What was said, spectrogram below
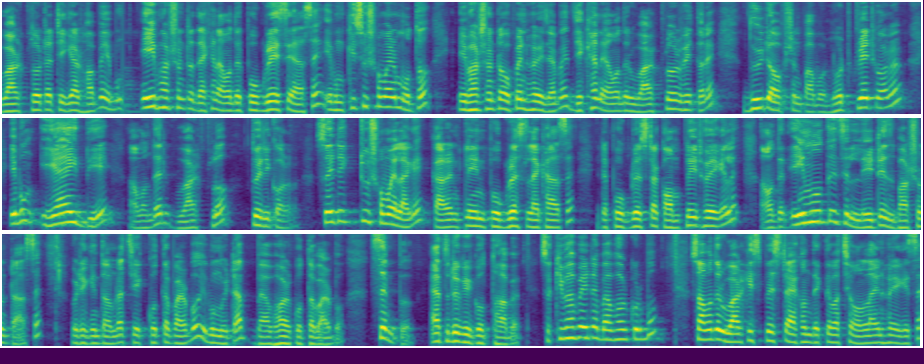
ওয়ার্কফ্লোটা ট্রিগার হবে এবং এই ভার্সনটা দেখেন আমাদের প্রোগ্রেসে আছে এবং কিছু সময়ের মধ্যে এই ভার্সনটা ওপেন হয়ে যাবে, যেখানে আমাদের ওয়ার্কফ্লোর ভিতরে দুইটা অপশন পাবো নোট ক্রিয়েট করার এবং এআই দিয়ে আমাদের ওয়ার্কফ্লো তৈরি করার সো এটা একটু সময় লাগে। কারেন্টলি ইন প্রোগ্রেস লেখা আছে। এটা প্রোগ্রেসটা কমপ্লিট হয়ে গেলে আমাদের এই মুহূর্তে যে লেটেস্ট ভার্সনটা আছে, ওইটা কিন্তু আমরা চেক করতে পারব এবং ওইটা ব্যবহার করতে পারব। সিম্পল এতটুকুই করতে হবে। সো কীভাবে এটা ব্যবহার করব? সো আমাদের ওয়ার্ক স্পেসটা এখন দেখতে পাচ্ছি অনলাইন হয়ে গেছে।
